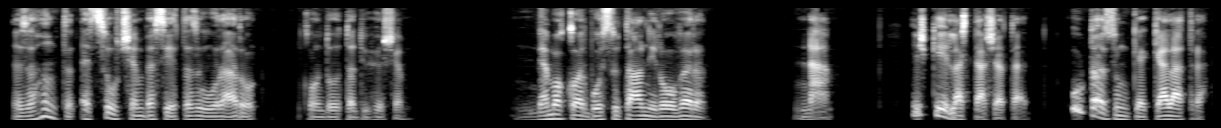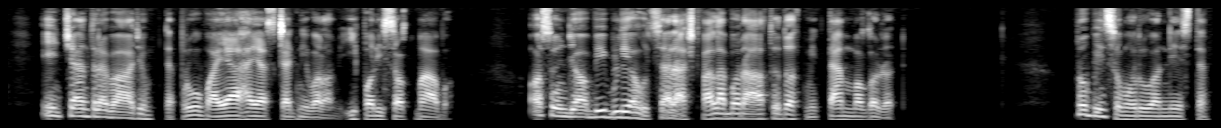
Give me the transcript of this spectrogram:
Ez a Hunter egy szót sem beszélt az óráról, gondolta dühösen. Nem akar bosszút állni Roveren? Nem. És kérlek, te se tedd. Utazzunk-e keletre? Én csendre vágyom, te próbálj elhelyezkedni valami ipari szakmába. Azt mondja a Biblia, hogy szerest fele barátodat, mint te magadat. Robin szomorúan nézte.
